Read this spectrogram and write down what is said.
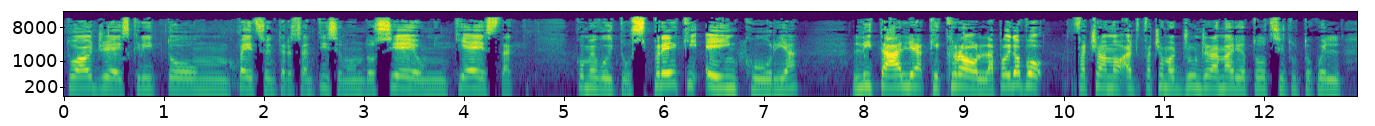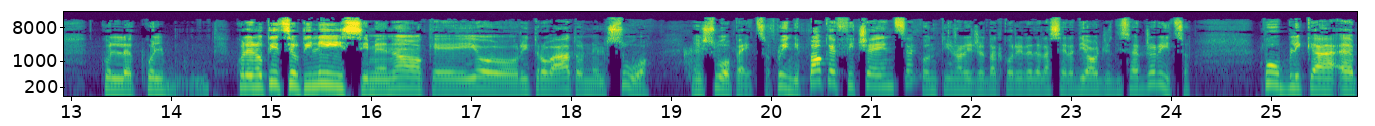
tu oggi hai scritto un pezzo interessantissimo, un dossier, un'inchiesta come vuoi tu, sprechi e incuria, l'Italia che crolla. Poi dopo facciamo, facciamo aggiungere a Mario Tozzi tutto quel, quel, quel, quelle notizie utilissime no? che io ho ritrovato nel suo, nel suo pezzo. Quindi poca efficienza, continua a leggere dal Corriere della Sera di oggi di Sergio Rizzo, pubblica, eh,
